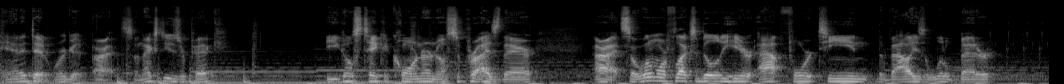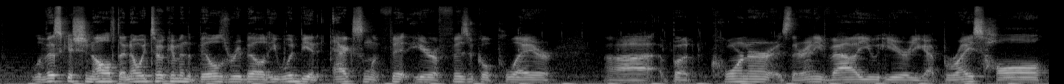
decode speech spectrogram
And it did. We're good. All right, so next user pick. Eagles take a corner. No surprise there. All right, so a little more flexibility here at 14. The value's a little better. Laviska Shenault, I know we took him in the Bills rebuild. He would be an excellent fit here, a physical player. Uh, but corner, is there any value here? You got Bryce Hall.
